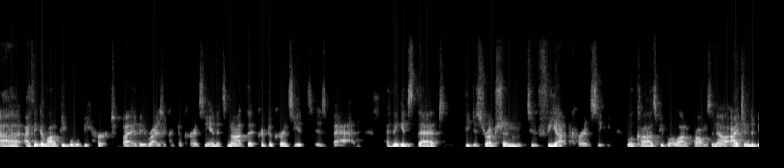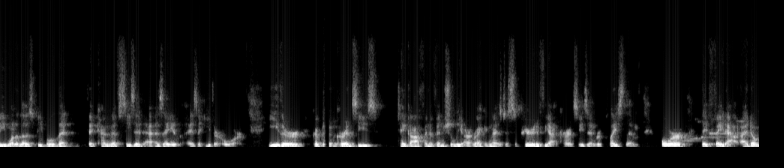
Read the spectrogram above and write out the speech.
Uh, I think a lot of people will be hurt by the rise of cryptocurrency, and it's not that cryptocurrency is, is bad. I think it's that the disruption to fiat currency will cause people a lot of problems. And now I tend to be one of those people that that kind of sees it as a as a either or. Either cryptocurrencies take off and eventually are recognized as superior to fiat currencies and replace them, or they fade out. I don't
